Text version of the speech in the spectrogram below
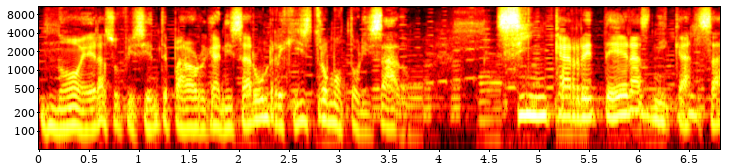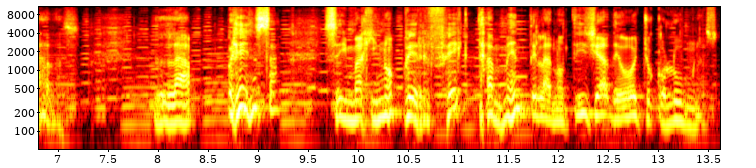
no era suficiente para organizar un registro motorizado, sin carreteras ni calzadas. La prensa se imaginó perfectamente la noticia de ocho columnas.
